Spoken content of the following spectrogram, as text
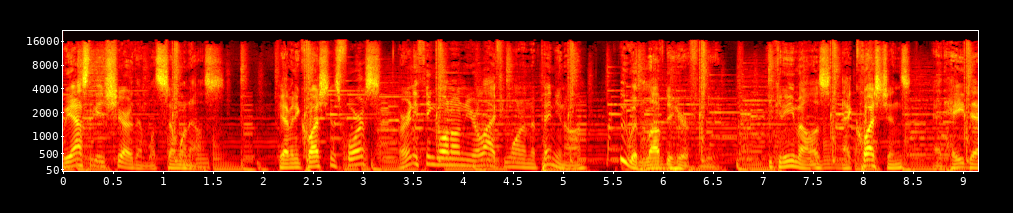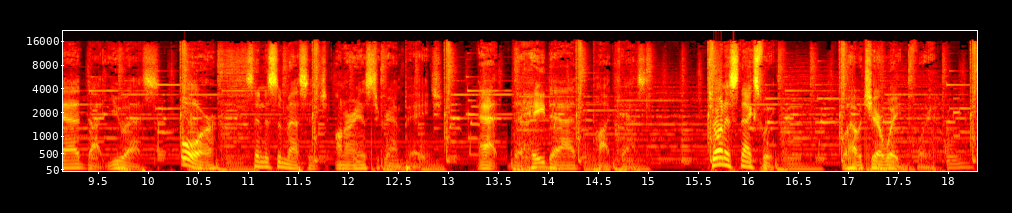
we ask that you share them with someone else. If you have any questions for us or anything going on in your life you want an opinion on, we would love to hear from you. You can email us at questions at heydad.us or send us a message on our Instagram page at the Hey Dad Podcast. Join us next week. We'll have a chair waiting for you.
